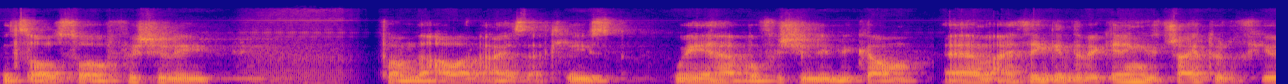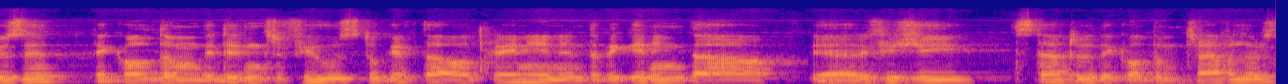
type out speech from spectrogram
it's also officially from the, our eyes at least, we have officially become. Um, I think in the beginning they tried to refuse it. They called them, they didn't refuse to give the Ukrainian in the beginning the uh, refugee status. They called them travelers,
